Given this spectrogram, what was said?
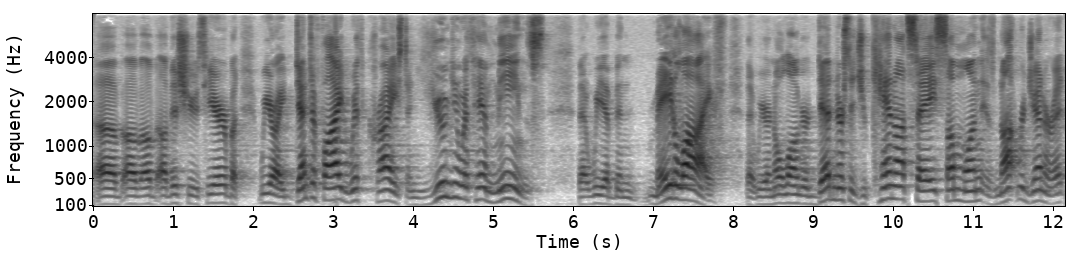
of, of, of issues here. But we are identified with Christ, and union with Him means that we have been made alive, that we are no longer dead nurses. You cannot say someone is not regenerate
